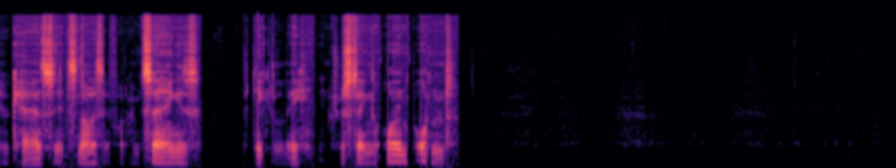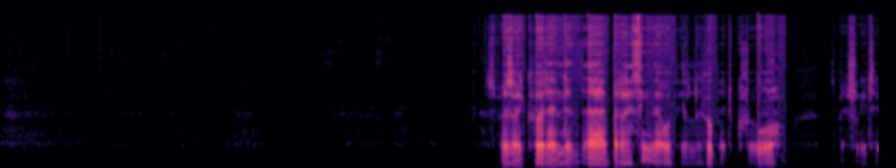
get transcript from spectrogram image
who cares? It's not as if what I'm saying is particularly interesting or important. I suppose I could end it there, but I think that would be a little bit cruel, especially to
